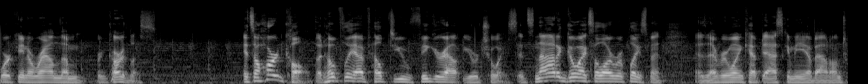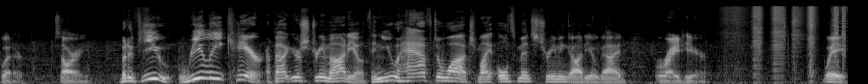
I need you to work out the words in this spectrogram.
working around them regardless. It's a hard call, but hopefully I've helped you figure out your choice. It's not a GoXLR replacement, as everyone kept asking me about on Twitter. Sorry. But if you really care about your stream audio, then you have to watch my ultimate streaming audio guide right here. Wait.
